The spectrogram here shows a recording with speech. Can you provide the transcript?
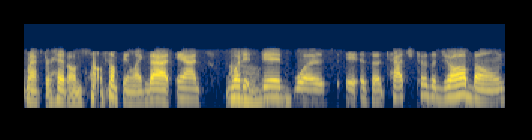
smacked her head on something like that. And what oh. it did was it is attached to the jawbone,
